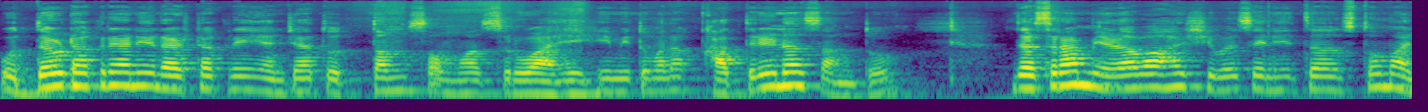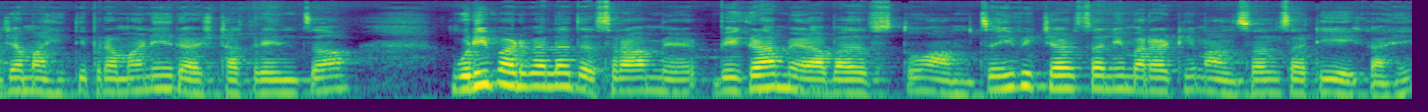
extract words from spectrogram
उद्धव ठाकरे आणि राज ठाकरे यांच्यात उत्तम संवाद सुरू आहे हे मी तुम्हाला खात्रीनं सांगतो. दसरा मेळावा हा शिवसेनेचा असतो. माझ्या माहितीप्रमाणे राज ठाकरेंचा गुढीपाडव्याला दसरा मे वेगळा मेळावा असतो. आमचंही विचारसरणी मराठी माणसांसाठी एक आहे.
